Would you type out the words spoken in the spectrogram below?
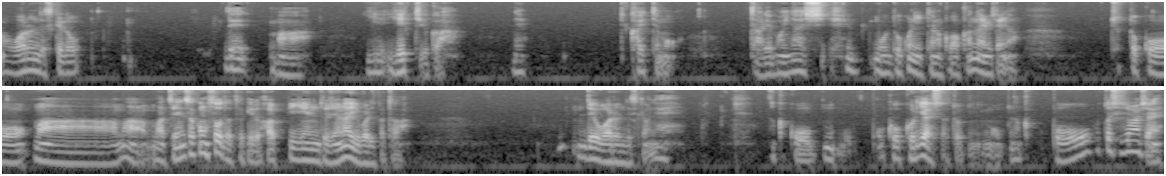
終わるんですけど。でまあ家家っていうかね。帰っても誰もいないし もうどこに行ったのか分かんないみたいな。ちょっとこうまあまあまあ前作もそうだったけどハッピーエンドじゃない終わり方。で終わるんですけどね。なんかこうこうクリアした時にもうなんかぼーっとしてしまいましたね。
